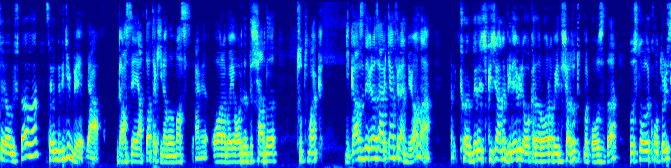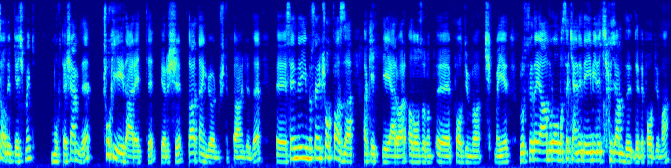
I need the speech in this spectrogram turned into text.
şey oluştu ama senin dediğin gibi ya Gazze'ye yaptığı atak inanılmaz. Yani o arabayı orada dışarıda tutmak Gazze biraz erken frenliyor ama hani körblere çıkacağını bile bile o kadar o arabayı dışarıda tutmak o hızda. Dolayısıyla orada kontrolü sağlayıp geçmek muhteşemdi. Çok iyi idare etti yarışı. Zaten görmüştük daha önce de. Ee, senin dediğin gibi bu sene çok fazla hak ettiği yer var Alonso'nun e, podyumu çıkmayı. Rusya'da yağmur olmasa kendi deyimiyle çıkacağım de- dedi podyuma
